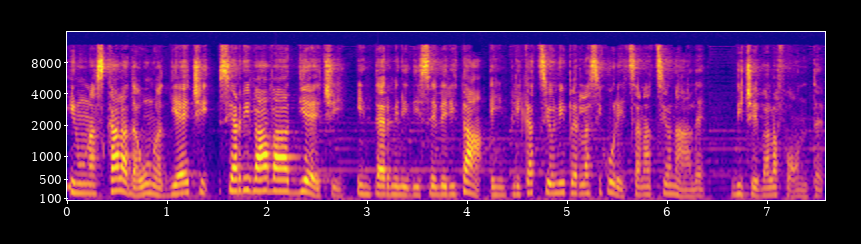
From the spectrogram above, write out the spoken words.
In una scala da 1 a 10 si arrivava a 10 in termini di severità e implicazioni per la sicurezza nazionale, diceva la fonte.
